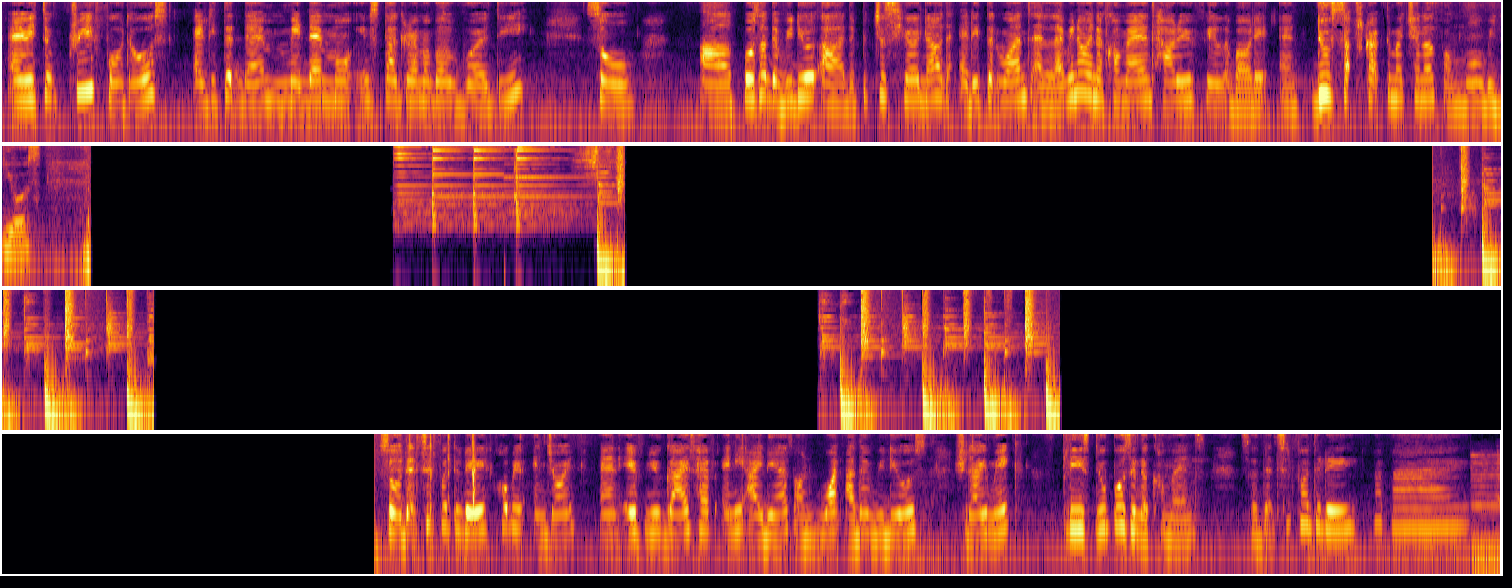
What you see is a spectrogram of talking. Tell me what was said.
And we took three photos, edited them, made them more Instagrammable worthy. So I'll post up the video, uh, the pictures here now, the edited ones, and let me know in the comments how do you feel about it. And do subscribe to my channel for more videos. So that's it for today. Hope you enjoyed. And if you guys have any ideas on what other videos should I make, please do post in the comments. So that's it for today. Bye bye.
